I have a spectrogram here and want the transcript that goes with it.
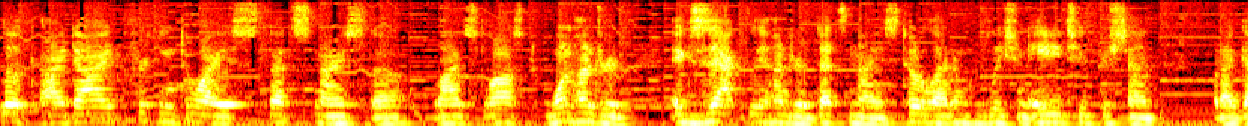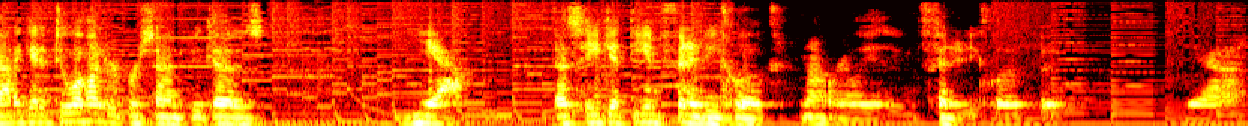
Look, I died freaking twice. That's nice though. Lives lost 100. Exactly 100. That's nice. Total item completion 82%. But I gotta get it to 100% because... Yeah. That's how you get the Infinity Cloak. Not really an Infinity Cloak, but... Yeah.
